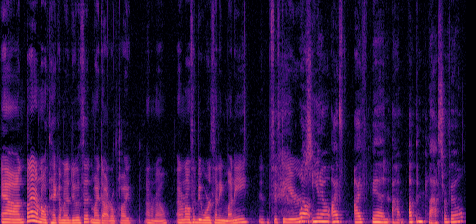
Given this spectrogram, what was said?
and but I don't know what the heck I'm going to do with it. My daughter will probably. I don't know. I don't know if it'd be worth any money in 50 years. Well, you know, I've I've been um, up in Placerville.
